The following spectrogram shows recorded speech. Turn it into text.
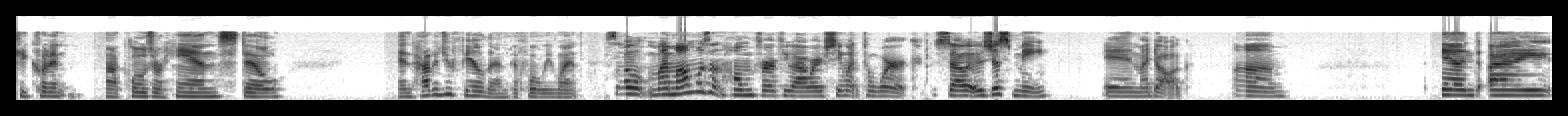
She couldn't uh, close her hands still. And how did you feel then before we went? So my mom wasn't home for a few hours. She went to work. So it was just me and my dog. Um, and I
